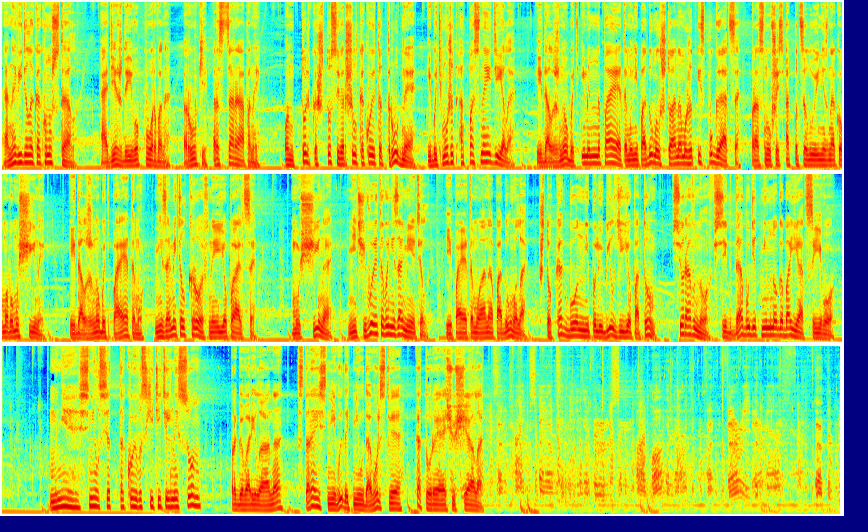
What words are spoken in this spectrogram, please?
Она видела, как он устал. Одежда его порвана, руки расцарапаны. Он только что совершил какое-то трудное и, быть может, опасное дело – и, должно быть, именно поэтому не подумал, что она может испугаться, проснувшись от поцелуя незнакомого мужчины. И, должно быть, поэтому не заметил кровь на ее пальце. Мужчина ничего этого не заметил, и поэтому она подумала, что как бы он ни полюбил ее потом, все равно всегда будет немного бояться его. «Мне снился такой восхитительный сон», – проговорила она, стараясь не выдать неудовольствия, которое ощущала. that the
